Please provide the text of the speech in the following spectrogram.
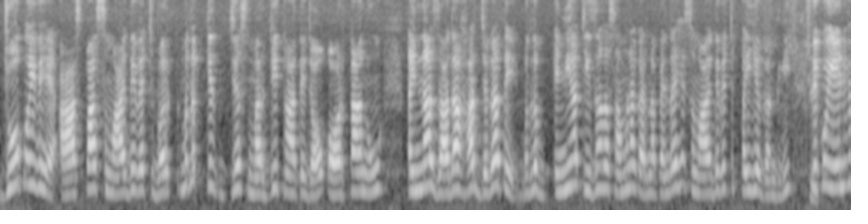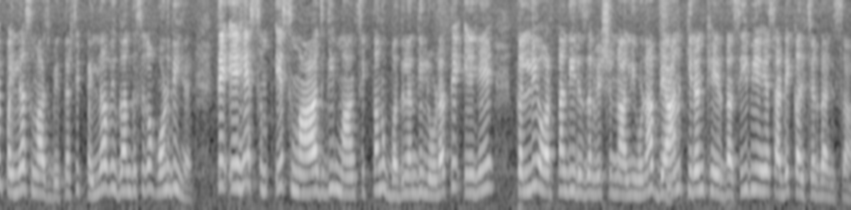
ਜੋ ਕੋਈ ਵੀ ਹੈ ਆਸ-ਪਾਸ ਸਮਾਜ ਦੇ ਵਿੱਚ ਵਰਕ ਮਤਲਬ ਕਿ ਜਿਸ ਮਰਜ਼ੀ ਥਾਂ ਤੇ ਜਾਓ ਔਰਤਾਂ ਨੂੰ ਇੰਨਾ ਜ਼ਿਆਦਾ ਹਰ ਜਗ੍ਹਾ ਤੇ ਮਤਲਬ ਇੰਨੀਆਂ ਚੀਜ਼ਾਂ ਦਾ ਸਾਹਮਣਾ ਕਰਨਾ ਪੈਂਦਾ ਇਹ ਸਮਾਜ ਦੇ ਵਿੱਚ ਪਈ ਹੈ ਗੰਦਗੀ। ਤੇ ਕੋਈ ਇਹ ਨਹੀਂ ਵੀ ਪਹਿਲਾ ਸਮਾਜ ਬਿਹਤਰ ਸੀ ਪਹਿਲਾਂ ਵੀ ਗੰਦ ਸੀਗਾ ਹੁਣ ਵੀ ਹੈ। ਤੇ ਇਹ ਇਹ ਸਮਾਜ ਦੀ ਮਾਨਸਿਕਤਾ ਨੂੰ ਬਦਲਣ ਦੀ ਲੋੜ ਆ ਤੇ ਇਹ ਕੱਲੀ ਔਰਤਾਂ ਦੀ ਰਿਜ਼ਰਵੇਸ਼ਨ ਨਾਲ ਨਹੀਂ ਹੋਣਾ। ਬਿਆਨ ਕਿਰਨ ਖੇਰ ਦਾ ਸੀ ਵੀ ਇਹ ਸਾਡੇ ਕਲਚਰ ਦਾ ਹਿੱਸਾ।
